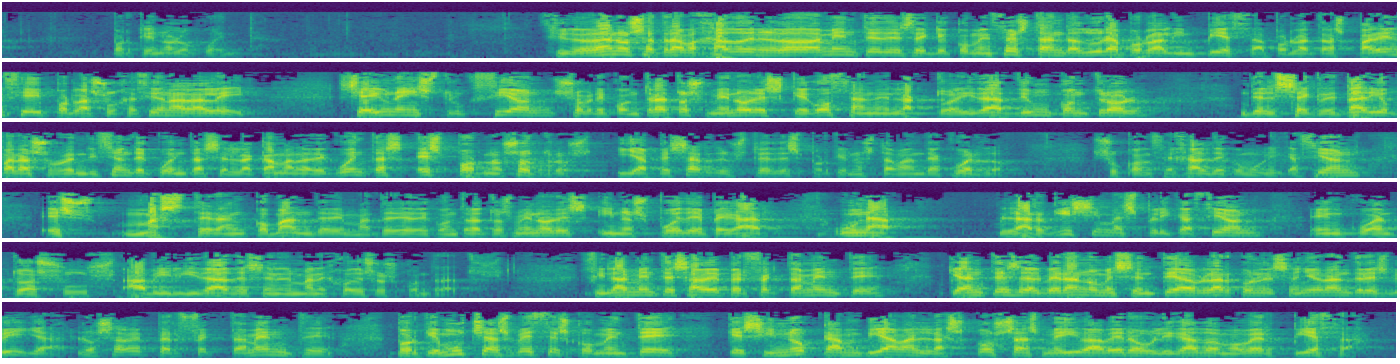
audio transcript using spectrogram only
¿Por qué no lo cuenta? Ciudadanos ha trabajado denodadamente desde que comenzó esta andadura por la limpieza, por la transparencia y por la sujeción a la ley. Si hay una instrucción sobre contratos menores que gozan en la actualidad de un control del secretario para su rendición de cuentas en la Cámara de Cuentas, es por nosotros y a pesar de ustedes porque no estaban de acuerdo. Su concejal de comunicación es Master and Commander en materia de contratos menores y nos puede pegar una larguísima explicación en cuanto a sus habilidades en el manejo de esos contratos. Finalmente sabe perfectamente que antes del verano me senté a hablar con el señor Andrés Villa. Lo sabe perfectamente porque muchas veces comenté que si no cambiaban las cosas me iba a ver obligado a mover pieza.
